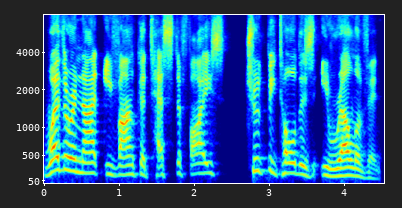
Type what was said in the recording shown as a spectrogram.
Whether or not Ivanka testifies, truth be told, is irrelevant.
